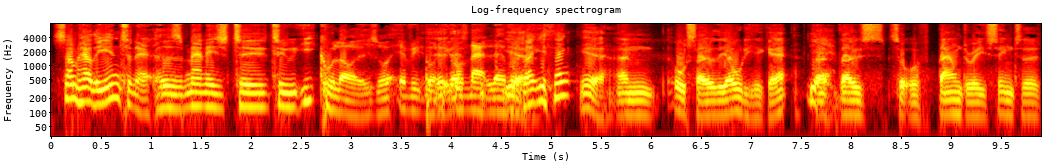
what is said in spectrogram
Somehow the internet has managed to to equalise or everybody It on that level, yeah. don't you think? Yeah, and also the older you get, Yeah. th- those sort of boundaries seem to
